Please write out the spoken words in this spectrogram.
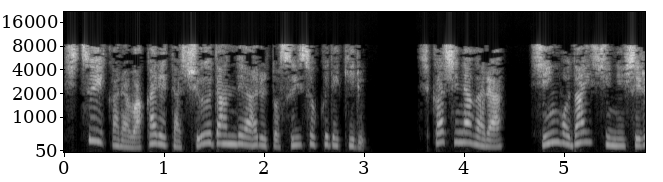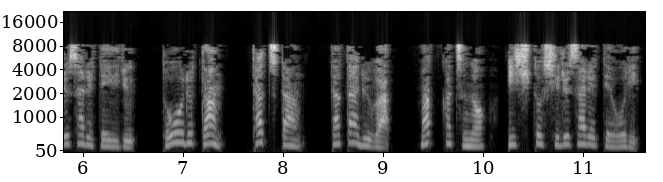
失意から分かれた集団であると推測できる。しかしながら、新語大師に記されている、トールタン、タツタン、タタルは、マッカツの石と記されており、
